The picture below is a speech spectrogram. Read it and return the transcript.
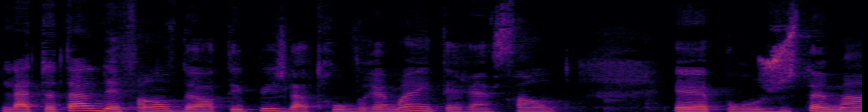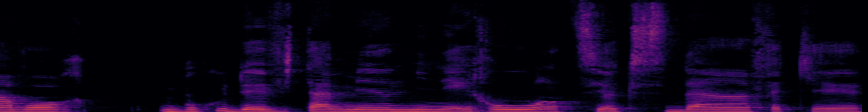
la totale défense de ATP, je la trouve vraiment intéressante euh, pour justement avoir beaucoup de vitamines, minéraux, antioxydants. Fait que,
